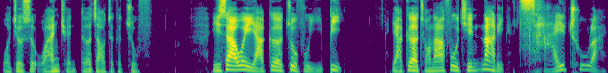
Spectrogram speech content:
我就是完全得着这个祝福。以撒为雅各祝福已毕，雅各从他父亲那里才出来。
